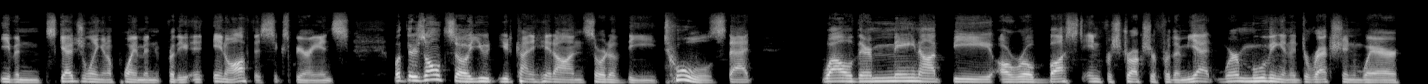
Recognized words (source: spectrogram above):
even scheduling an appointment for the in office experience. But there's also you you'd kind of hit on sort of the tools that while there may not be a robust infrastructure for them yet, we're moving in a direction where,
